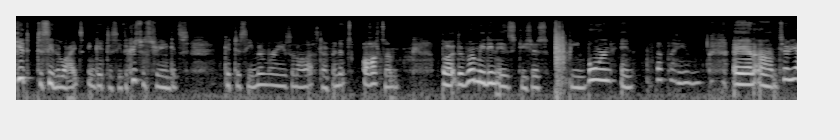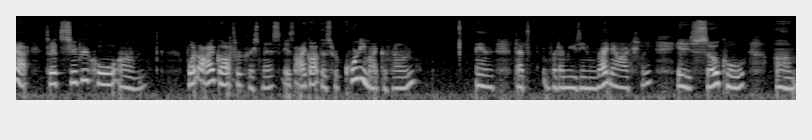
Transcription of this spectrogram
get to see the lights and get to see the Christmas tree and gets get to see memories and all that stuff, and it's awesome. But the real meaning is Jesus being born in Bethlehem, and um, so yeah, so it's super cool. Um, what I got for Christmas is I got this recording microphone, and that's what I'm using right now. Actually, it is so cool. Um,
